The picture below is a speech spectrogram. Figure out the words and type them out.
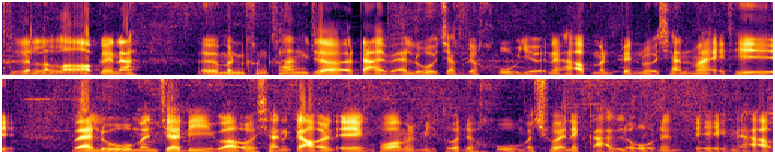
เทิร์นละรอบเลยนะเออมันค่อนข้างจะได้ value จาก The Crew เยอะนะครับ มันเป็นเวอร์ชันใหม่ที่ value มันจะดีกว่าเวอร์ชันเก่านั่นเอง เพราะว่ามันมีตัว The Crew มาช่วยในการโลนั่นเองนะครับ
